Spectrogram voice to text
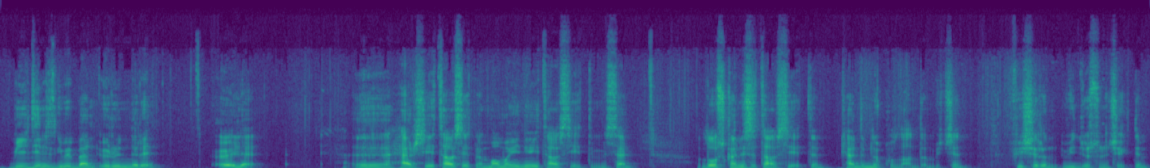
Bildiğiniz gibi ben ürünleri öyle e, her şeyi tavsiye etmem. Mama iğneyi tavsiye ettim misal. Los Canes'i tavsiye ettim. Kendim de kullandığım için. Fisher'ın videosunu çektim.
